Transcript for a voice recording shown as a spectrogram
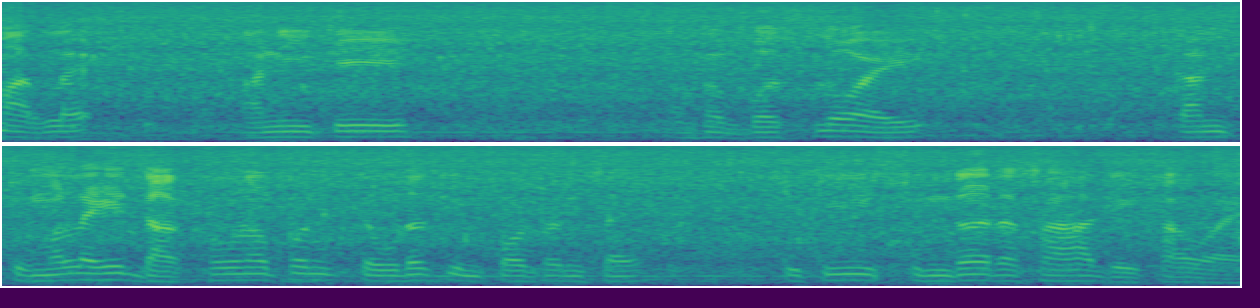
मारला आहे आणि इथे बसलो आहे. कारण तुम्हाला हे दाखवणं पण तेवढंच इम्पॉर्टन्स आहे. किती सुंदर असा हा देखावा आहे.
